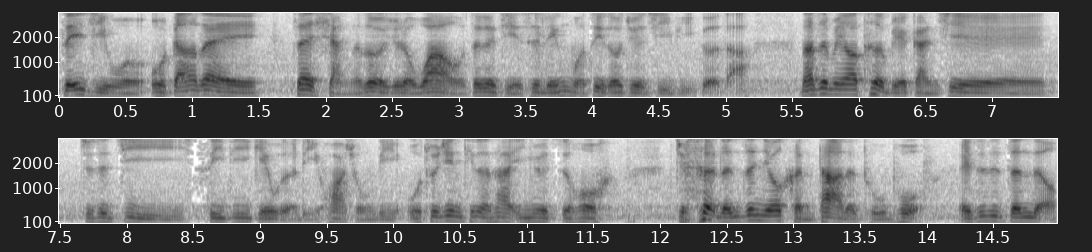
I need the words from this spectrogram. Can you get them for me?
这一集我我刚刚在在想的时候，也觉得哇哦，这个解释连我自己都觉得鸡皮疙瘩。那这边要特别感谢，就是寄 CD 给我的理化兄弟。我最近听了他的音乐之后，觉得人生有很大的突破，哎，这是真的哦。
